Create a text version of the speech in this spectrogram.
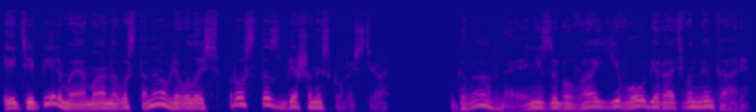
и теперь моя мана восстанавливалась просто с бешеной скоростью. Главное, не забывай его убирать в инвентарь.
